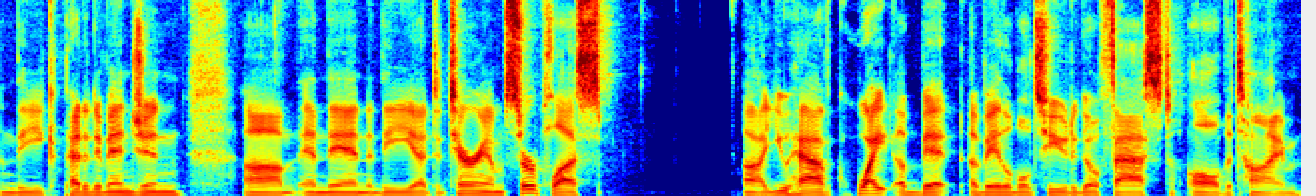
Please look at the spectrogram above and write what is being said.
the competitive engine, um, and then the uh, deuterium surplus, uh, you have quite a bit available to you to go fast all the time.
